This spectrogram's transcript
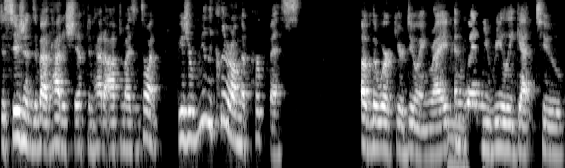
decisions about how to shift and how to optimize and so on because you're really clear on the purpose of the work you're doing, right? Mm. And when you really get to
